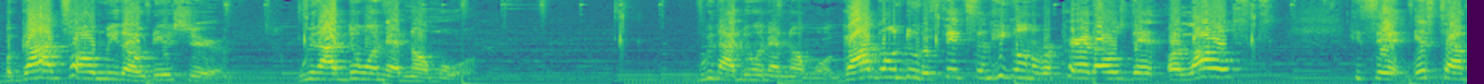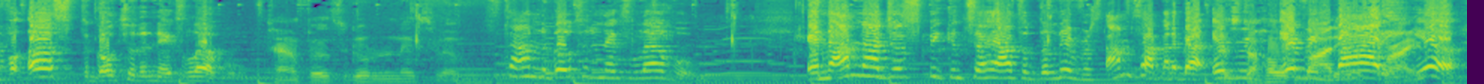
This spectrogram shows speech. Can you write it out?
But God told me though this year, we're not doing that no more. We're not doing that no more. God gonna do the fixing. He gonna repair those that are lost. He said it's time for us to go to the next level. Time for us to go to the next level. It's time to go to the next level. And I'm not just speaking to House of Deliverance. I'm talking about every the whole everybody. body. Yeah,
